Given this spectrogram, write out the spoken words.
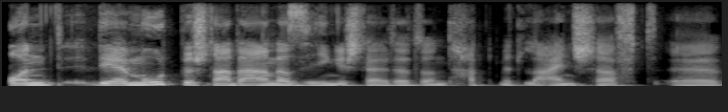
Und der Mut bestand darin, dass er hingestellt hat und hat mit Leidenschaft äh,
